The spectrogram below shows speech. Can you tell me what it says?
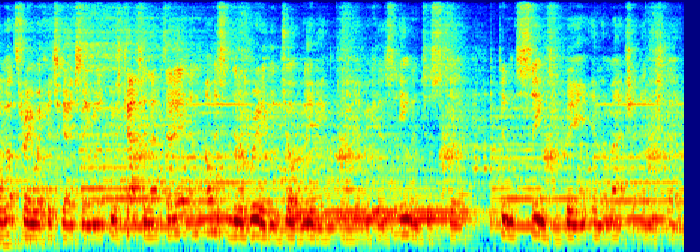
Kapil got three wickets against England. He was captain that day and obviously did a really good job leading India because England just uh, didn't seem to be in the match at any stage.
